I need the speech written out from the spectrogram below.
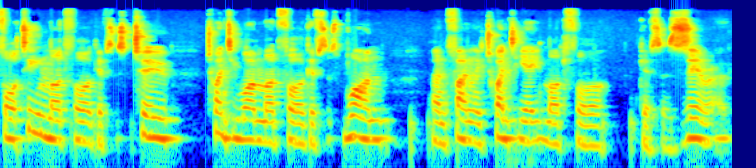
14 mod 4 gives us 2, 21 mod 4 gives us 1, and finally 28 mod 4 gives us 0.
